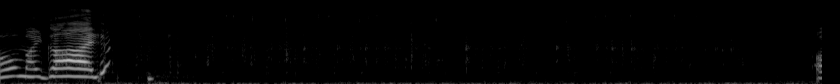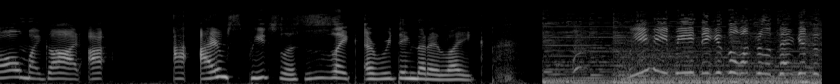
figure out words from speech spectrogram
Oh my god. Oh my god. I I I am speechless. This is like everything that I like. Bee, thank you so much for the 10 gifted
